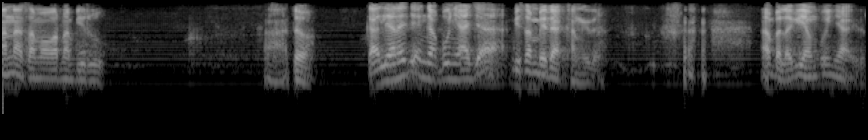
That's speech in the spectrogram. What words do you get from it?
mana sama warna biru? Nah, tuh. Kalian aja yang nggak punya aja bisa membedakan gitu. Apalagi yang punya gitu.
